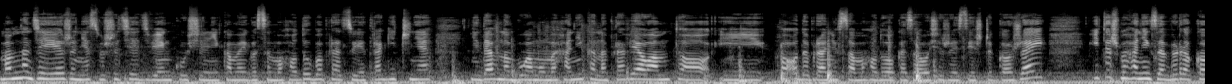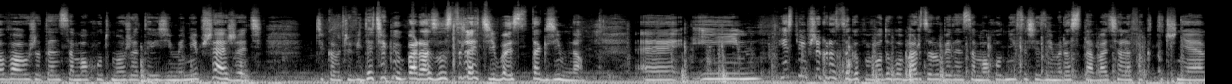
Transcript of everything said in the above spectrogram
Mam nadzieję, że nie słyszycie dźwięku silnika mojego samochodu, bo pracuje tragicznie. Niedawno byłam u mechanika, naprawiałam to i po odebraniu samochodu okazało się, że jest jeszcze gorzej. I też mechanik zawyrokował, że ten samochód może tej zimy nie przeżyć. Ciekawe, czy widać, jak mi para z ust leci, bo jest tak zimno. E, I jest mi przykro z tego powodu, bo bardzo lubię ten samochód, nie chcę się z nim rozstawać, ale faktycznie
